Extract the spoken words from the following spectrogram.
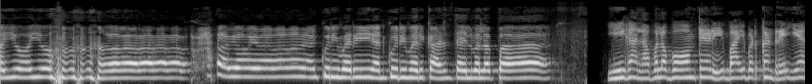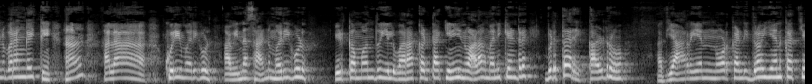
ಅಯ್ಯೋ ಅಯ್ಯೋ. ಅಯ್ಯೋ ಕುರಿಮರಿ ನನ್ನ ಕುರಿ ಮರಿ ಕಾಣಿಸ್ತಾ ಇಲ್ವಲ್ಲಪ್ಪ? ಈಗ ಲಬ ಲಬೋ ಅಂತೇಳಿ ಬಾಯಿ ಬಡ್ಕೊಂಡ್ರೆ ಏನ್ ಬರಂಗೈತಿ, ಹಾ? ಅಲ್ಲ ಕುರಿ ಮರಿಗಳು ಅವಿನ ಸಣ್ಣ ಮರಿಗಳು ಇಟ್ಕೊಂಬಂದು ಇಲ್ಲಿ ವರ ಕಟ್ಟಾಕಿ ನೀನು ಒಳಗೆ ಮನಿಕೊಂಡ್ರೆ ಬಿಡ್ತಾರೆ ಕಳ್ರು. ಅದ್ ಯಾರು ಏನ್ ನೋಡ್ಕೊಂಡಿದ್ರ ಏನ್ ಕಚ್ಚಿ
